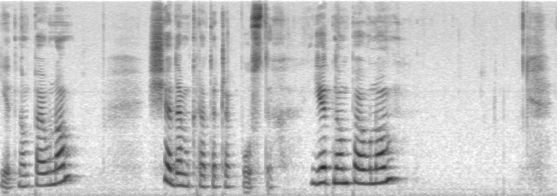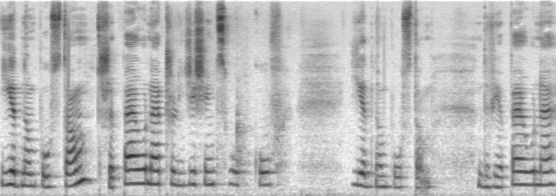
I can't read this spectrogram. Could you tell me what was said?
jedną pełną, 7 krateczek pustych, jedną pełną, jedną pustą, 3 pełne, czyli 10 słupków, jedną pustą, dwie pełne,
